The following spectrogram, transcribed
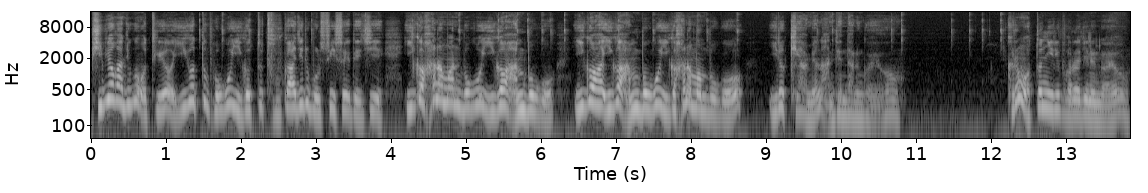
비벼가지고 어떻게 해요? 이것도 보고 이것도 두 가지를 볼 수 있어야 되지. 이거 하나만 보고 이거 안 보고 이거 이거 안 보고 이거 하나만 보고 이렇게 하면 안 된다는 거예요. 그럼 어떤 일이 벌어지는가요?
